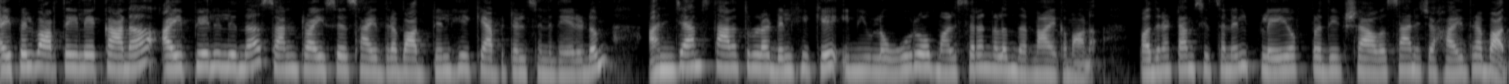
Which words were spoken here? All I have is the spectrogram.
I P L വാർത്തയിലേക്കാണ് ഐ പി എല്ലിൽ ഇന്ന് സൺറൈസേഴ്സ് ഹൈദരാബാദ് ഡൽഹി ക്യാപിറ്റൽസിനെ നേരിടും. അഞ്ചാം സ്ഥാനത്തുള്ള ഡൽഹിക്ക് ഇനിയുള്ള ഓരോ മത്സരങ്ങളും നിർണായകമാണ്. പതിനെട്ടാം സീസണിൽ പ്ലേ ഓഫ് പ്രതീക്ഷ അവസാനിച്ച ഹൈദരാബാദ്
